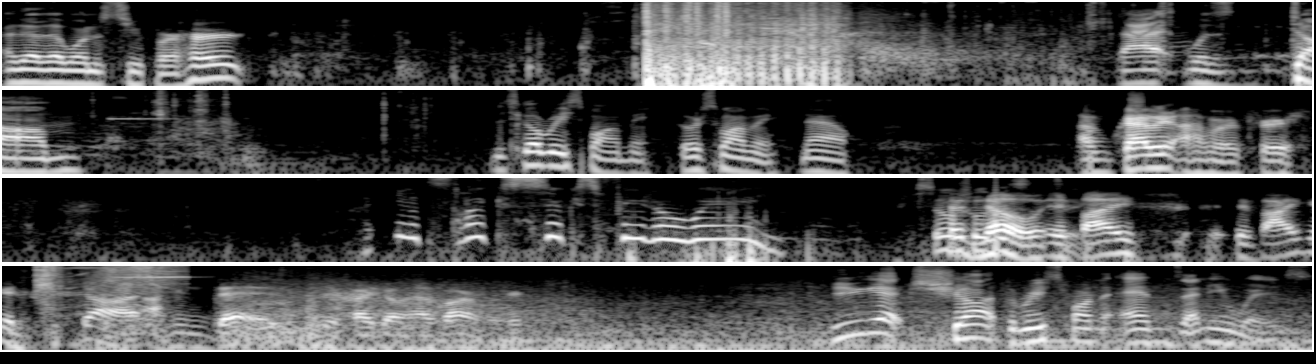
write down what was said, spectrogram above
And the other one's super hurt. That was dumb. Just go respawn me. Go respawn me now. I'm grabbing armor first. It's like six feet away. Social no, distancing. if I if I get shot, I'm dead if I don't have armor. If you get shot, the respawn ends anyways.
